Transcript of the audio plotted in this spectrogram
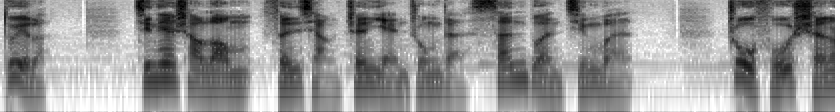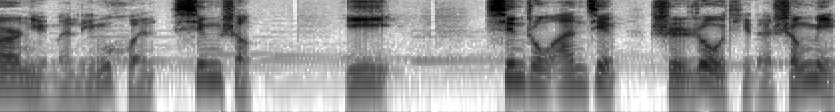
对了。今天上 Shalom 分享箴言中的三段经文，祝福神儿女们灵魂兴盛。一，心中安静是肉体的生命，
